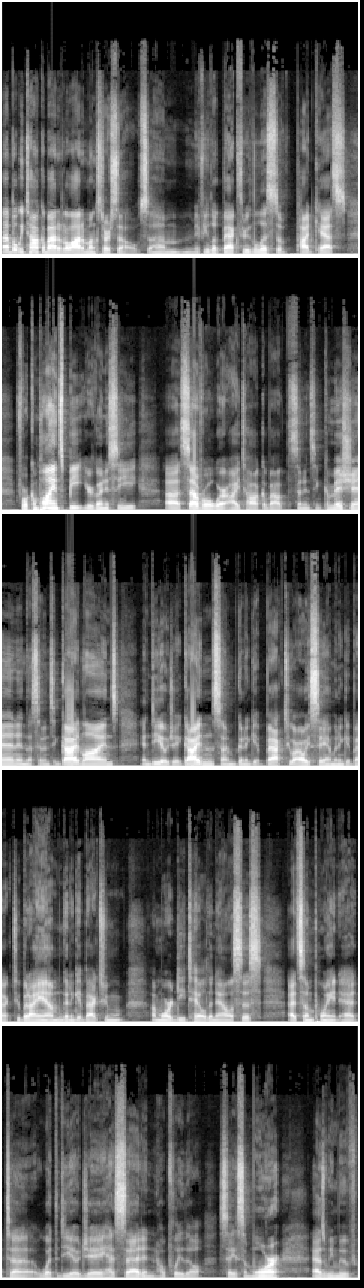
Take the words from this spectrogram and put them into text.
uh, but we talk about it a lot amongst ourselves. Um, if you look back through the list of podcasts for Compliance Beat, you're going to see uh, several where I talk about the Sentencing Commission and the sentencing guidelines and DOJ guidance. I'm going to get back to, I always say I'm going to get back to, but I am going to get back to a more detailed analysis at some point at uh, what the DOJ has said, and hopefully they'll say some more as we move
